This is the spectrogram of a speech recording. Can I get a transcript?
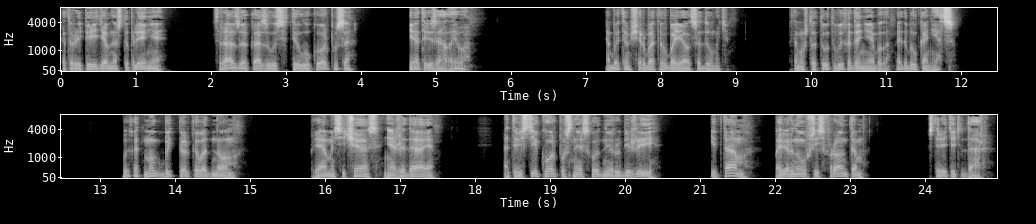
которая, перейдя в наступление, сразу оказывалась в тылу корпуса и отрезала его. Об этом Щербатов боялся думать, потому что тут выхода не было, это был конец. Выход мог быть только в одном. Прямо сейчас, не ожидая, отвести корпус на исходные рубежи и там, повернувшись фронтом, встретить удар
